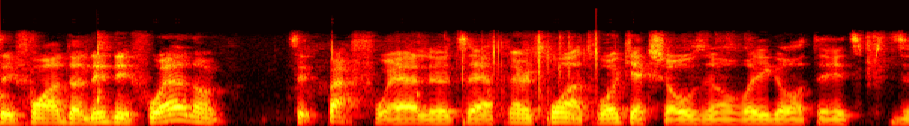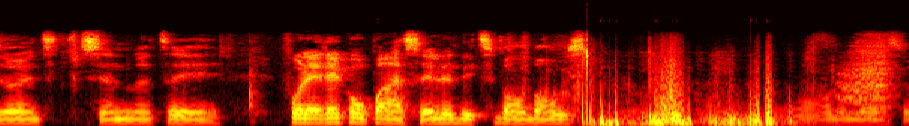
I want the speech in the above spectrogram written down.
il faut en donner des fois. Donc parfois, là, après un 3 en 3, quelque chose, on va les gâter, une petite pizza, une petite poutine, là, il faut les récompenser, là, des petits bonbons ici. On aime bien ça.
